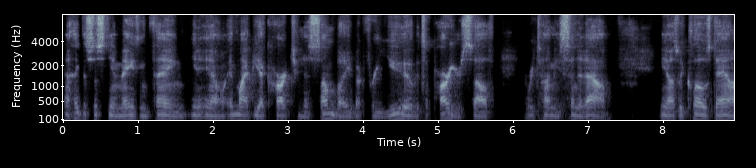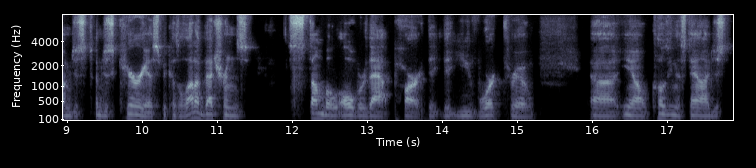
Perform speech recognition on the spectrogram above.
and I think this is the amazing thing. You, you know, it might be a cartoon to somebody, but for you, it's a part of yourself every time you send it out. You know, as we close down, I'm just I'm just curious because a lot of veterans stumble over that part that, that you've worked through. Uh, you know, closing this down, I'm just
